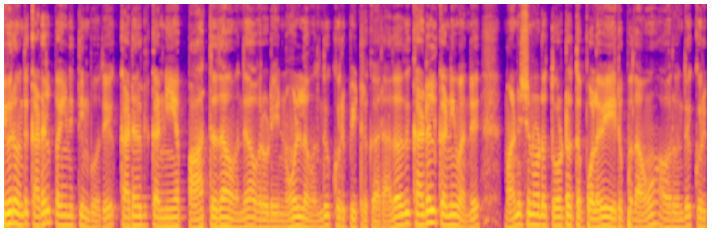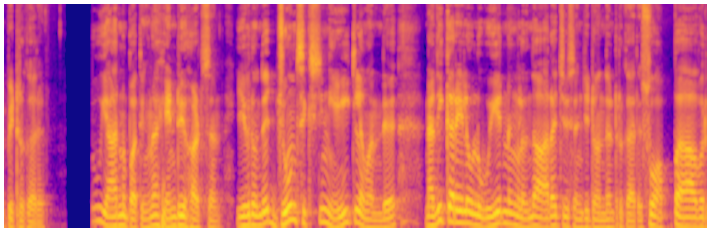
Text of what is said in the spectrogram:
இவர் வந்து கடல் பயணத்தின் போது கடல் கண்ணியை பார்த்து தான் வந்து அவருடைய நூலில் வந்து குறிப்பிட்டிருக்காரு. அதாவது கடல் கண்ணி வந்து மனுஷனோட தோற்றத்தை போலவே இருப்பதாகவும் அவர் வந்து குறிப்பிட்டிருக்காரு. டூ யாருன்னு பார்த்தீங்கன்னா ஹென்ரி ஹாட்சன். இவர் வந்து ஜூன் சிக்ஸ்டீன் எயிட்டில் வந்து நதிக்கரையில் உள்ள உயிரினங்களை வந்து ஆராய்ச்சி செஞ்சுட்டு வந்துட்டுருக்காரு. ஸோ அப்போ அவர்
